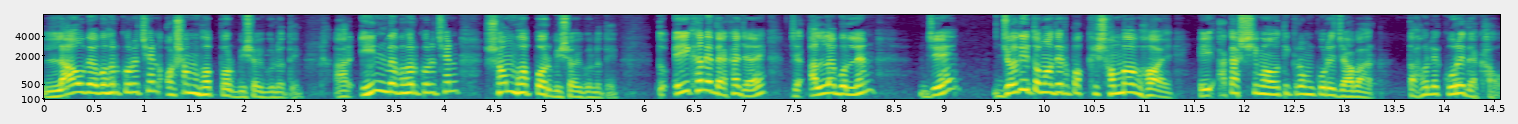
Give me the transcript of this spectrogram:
লাউ ব্যবহার করেছেন অসম্ভবপর বিষয়গুলোতে আর ইন ব্যবহার করেছেন সম্ভবপর বিষয়গুলোতে। তো এইখানে দেখা যায় যে আল্লাহ বললেন যে যদি তোমাদের পক্ষে সম্ভব হয় এই আকাশসীমা অতিক্রম করে যাবার, তাহলে করে দেখাও।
